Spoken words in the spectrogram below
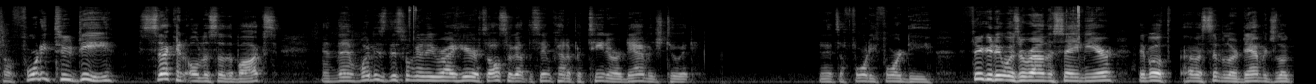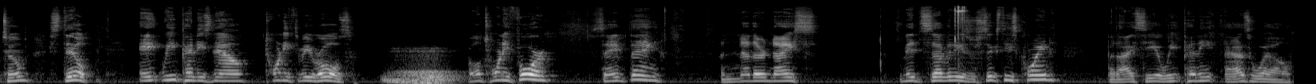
So 42D, second oldest of the box. And then what is this one going to be right here? It's also got the same kind of patina or damage to it. And it's a 44D. Figured it was around the same year. They both have a similar damage look to them. Still, eight wheat pennies now, 23 rolls. Roll 24, same thing. Another nice mid 70s or 60s coin, but I see a wheat penny as well.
